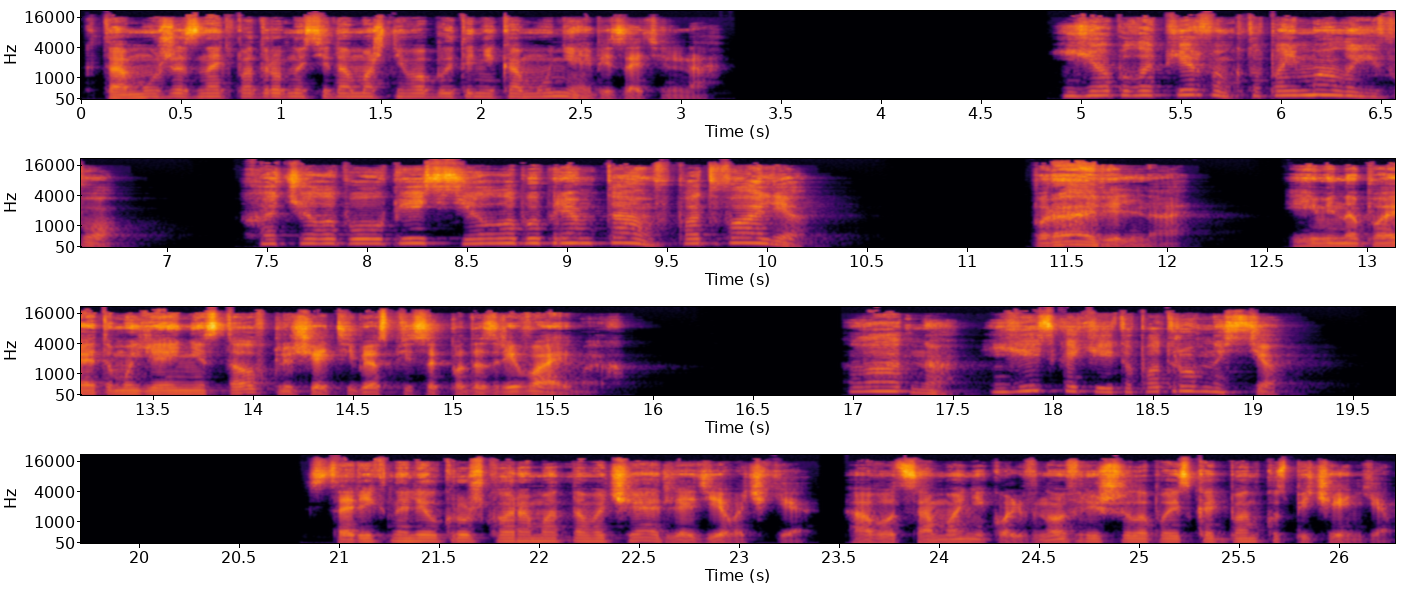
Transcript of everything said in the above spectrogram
К тому же, знать подробности домашнего быта никому не обязательно. Я была первым, кто поймала его. Хотела бы убить, сделала бы прям там, в подвале. Правильно. Именно поэтому я и не стал включать тебя в список подозреваемых. Ладно, есть какие-то подробности? Старик налил кружку ароматного чая для девочки, а вот сама Николь вновь решила поискать банку с печеньем.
